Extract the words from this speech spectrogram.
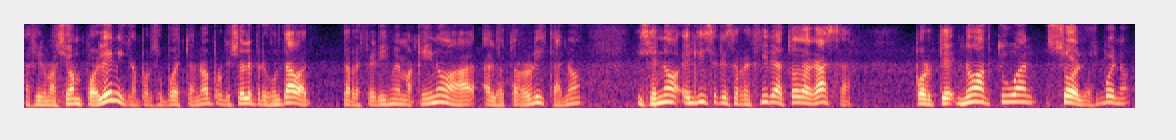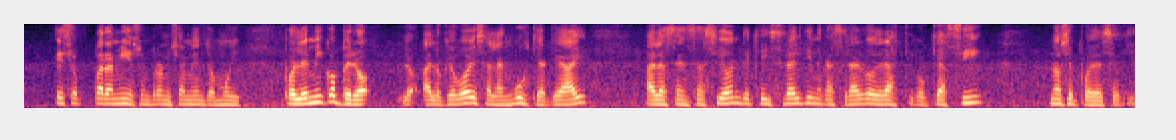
afirmación polémica, por supuesto, ¿no? Porque yo le preguntaba, ¿te referís, me imagino, a, los terroristas, ¿no? Dice, no, él dice que se refiere a toda Gaza, porque no actúan solos. Bueno, eso para mí es un pronunciamiento muy polémico, pero a lo que voy es a la angustia que hay, a la sensación de que Israel tiene que hacer algo drástico, que así no se puede seguir.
